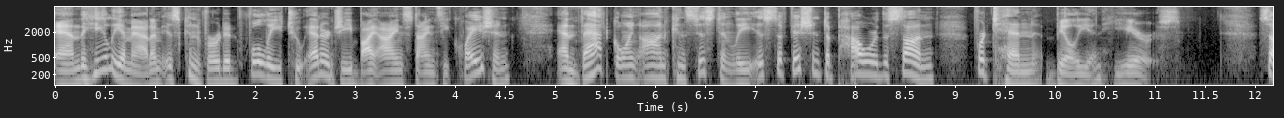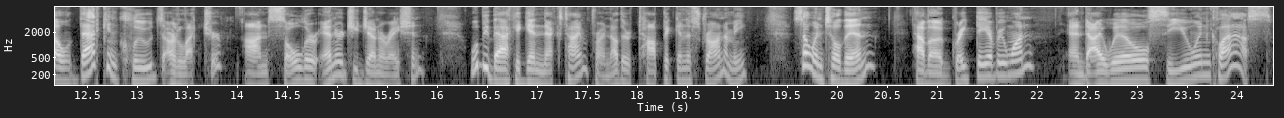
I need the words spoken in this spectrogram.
and the helium atom is converted fully to energy by Einstein's equation. And that going on consistently is sufficient to power the sun for 10 billion years. So that concludes our lecture on solar energy generation. We'll be back again next time for another topic in astronomy. So until then, have a great day, everyone and I will see you in class.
